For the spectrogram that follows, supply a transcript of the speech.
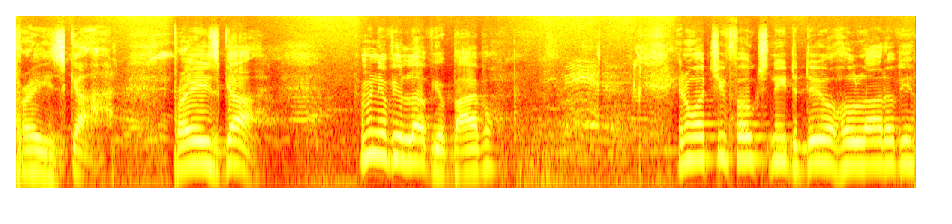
Praise God. Praise God. How many of you love your Bible? You know what you folks need to do, a whole lot of you?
